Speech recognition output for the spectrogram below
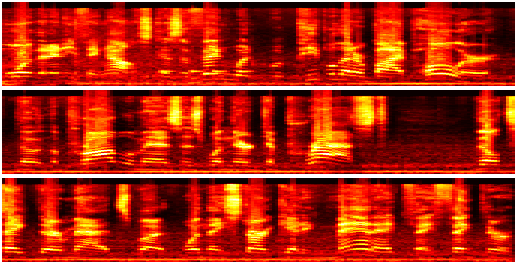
more than anything else. Because the thing with, with, people that are bipolar, the, the problem is, is when they're depressed, they'll take their meds. But when they start getting manic, they think they're,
